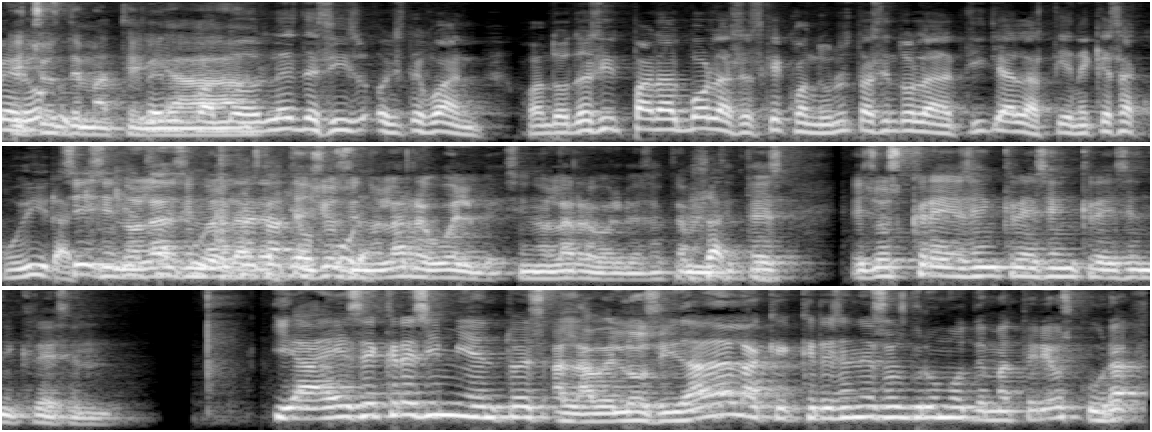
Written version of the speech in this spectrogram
hechos de materia. Pero cuando les decís, oíste Juan, cuando decís parar bolas es que cuando uno está haciendo la natilla la tiene que sacudir. Sí, si no, la, si no le presta atención, si no la revuelve, si no la revuelve exactamente. Entonces ellos crecen, crecen, crecen y crecen. Y a ese crecimiento es a la velocidad a la que crecen esos grumos de materia oscura,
